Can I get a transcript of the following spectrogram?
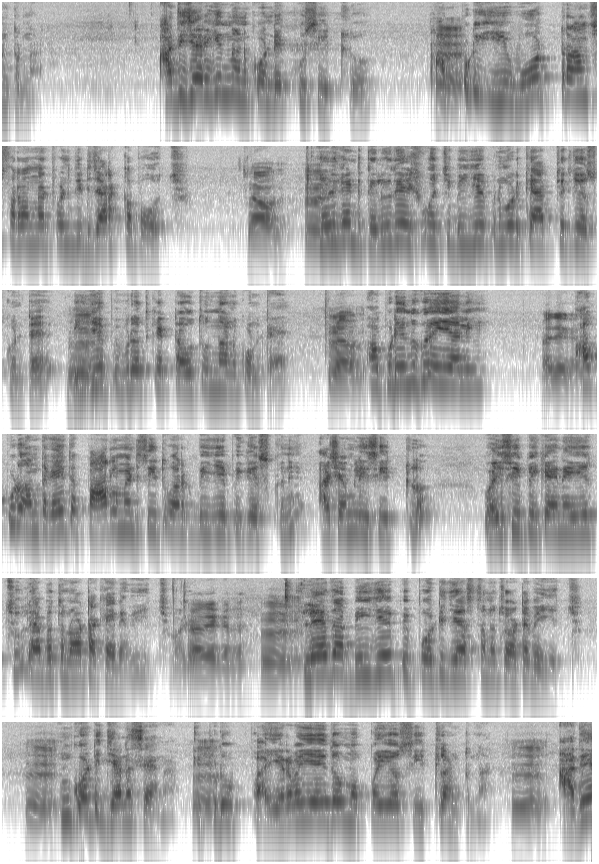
అంటున్నారు. అది జరిగింది అనుకోండి ఎక్కువ సీట్లు. అప్పుడు ఈ ఓట్ ట్రాన్స్ఫర్ అన్నటువంటిది ఇటు జరగకపోవచ్చు. ఎందుకంటే తెలుగుదేశం వచ్చి బీజేపీని కూడా క్యాప్చర్ చేసుకుంటే బీజేపీ బ్రతికెట్ అవుతుంది అనుకుంటే అప్పుడు ఎందుకు వేయాలి? అప్పుడు అంతకైతే పార్లమెంట్ సీట్ వరకు బీజేపీకి వేసుకుని అసెంబ్లీ సీట్లో వైసీపీకైనా వేయొచ్చు లేకపోతే నోటాకైనా వేయొచ్చు లేదా బీజేపీ పోటీ చేస్తున్న చోట వేయొచ్చు. ఇంకోటి జనసేన. ఇప్పుడు ఇరవై ఐదో ముప్పయో సీట్లు అంటున్నారు. అదే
